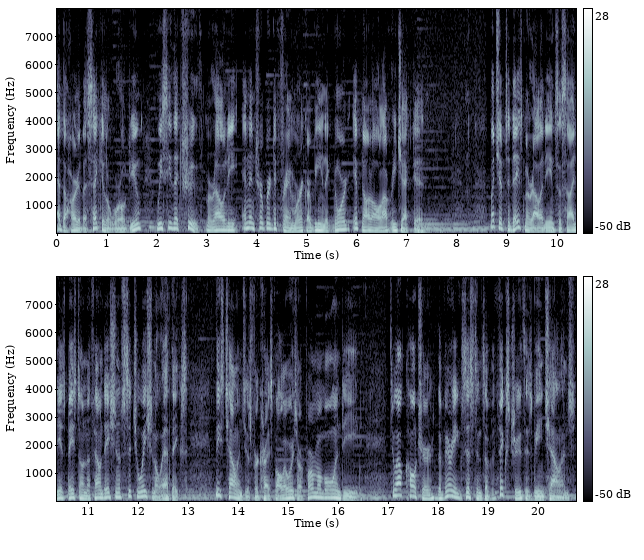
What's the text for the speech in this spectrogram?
At the heart of a secular worldview, we see that truth, morality, and interpretive framework are being ignored, if not all out rejected. Much of today's morality in society is based on the foundation of situational ethics. These challenges for Christ followers are formidable indeed. Throughout culture, the very existence of a fixed truth is being challenged.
